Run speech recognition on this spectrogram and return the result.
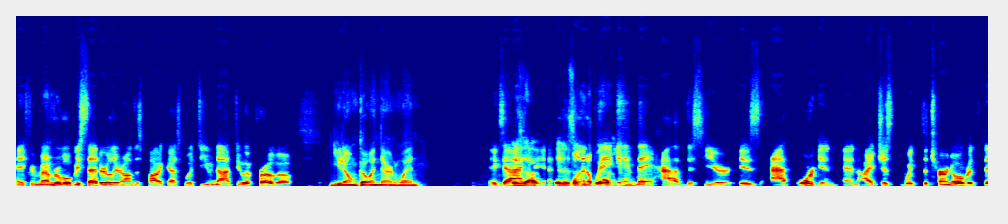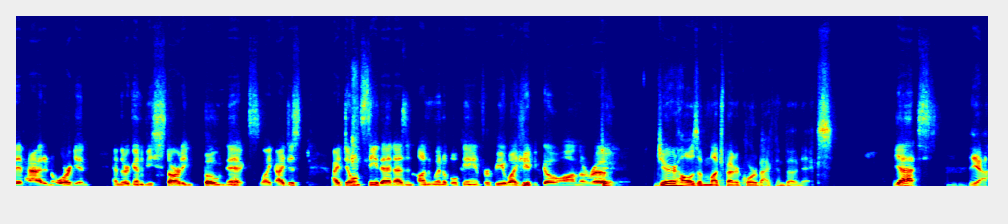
And if you remember what we said earlier on this podcast, what do you not do at Provo? You don't go in there and win. Exactly. It is a, one away game they have this year is at Oregon. And I just, with the turnover that they've had in Oregon, and they're going to be starting Bo Nix, like I just, I don't see that as an unwinnable game for BYU to go on the road. Jaren Hall is a much better quarterback than Bo Nix. Yes. Yeah.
